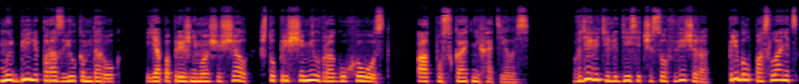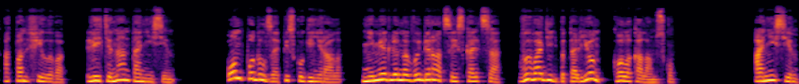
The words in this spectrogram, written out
мы били по развилкам дорог. Я по-прежнему ощущал, что прищемил врагу хвост, а отпускать не хотелось. В девять или десять часов вечера прибыл посланец от Панфилова, лейтенант Анисин. Он подал записку генерала. Немедленно выбираться из кольца, выводить батальон к Волоколамску. Анисин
